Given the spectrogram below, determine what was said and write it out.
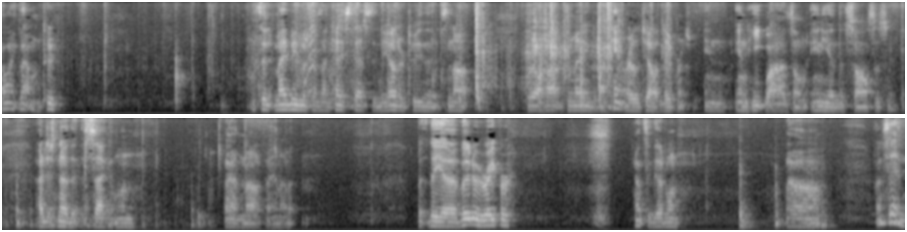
I like that one too. I said it may be because I taste tested the other two that it's not real hot for me, but I can't really tell a difference in, in heat wise on any of the sauces. I just know that the second one, I am not a fan of it. But the uh, Voodoo Reaper, that's a good one. Uh, like I said,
